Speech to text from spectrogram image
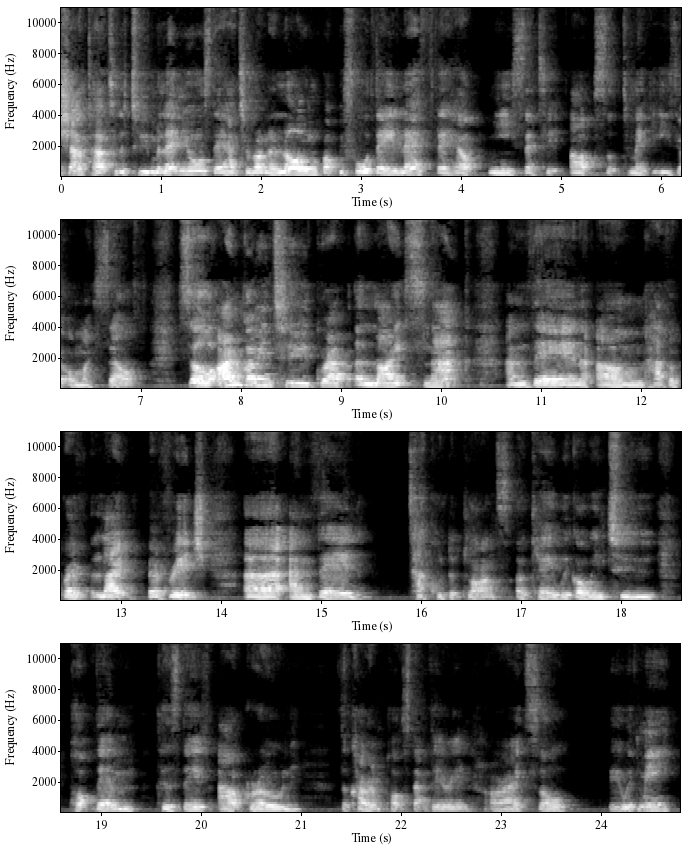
Shout out to the two millennials. They had to run along, but before they left, they helped me set it up so, to make it easier on myself. So I'm going to grab a light snack and then um, have a bev light beverage uh, and then tackle the plants. Okay, we're going to pot them because they've outgrown the current pots that they're in. All right, so bear with me.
